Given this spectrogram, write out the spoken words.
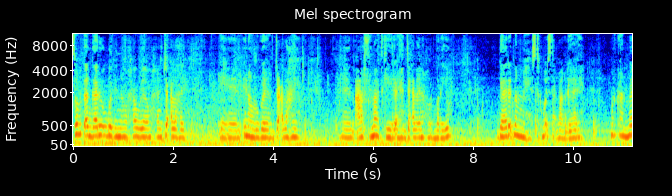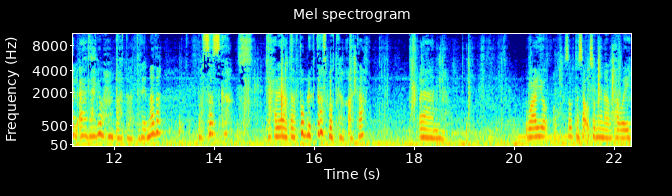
Sababta aan gaari u wadina waxaa weeyaan waxaan jeclahay inaan lugeeyaan jeclahay. Caafimaadkayga ayaan jeclahay inaan horumariyo. Gaari dhan ma haysto kuma isticmaal gaari markaan meel aadayo waxaan qaataa tareenada basaska. Waxaa la yidhahdaa public transportkaan qaataa. Waayo sababtan saa u sameynaya waxaa weeye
